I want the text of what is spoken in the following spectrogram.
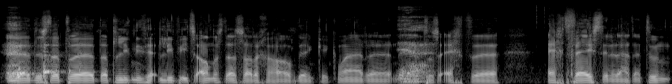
Eh, dus dat, eh, dat liep, niet, liep iets anders dan ze hadden gehoopt, denk ik. Maar eh, nee, Ja. het was echt, eh, echt feest inderdaad. En toen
